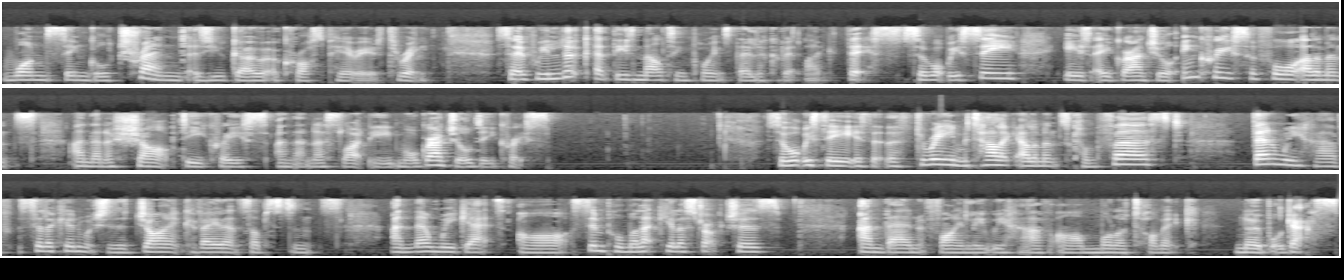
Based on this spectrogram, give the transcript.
one single trend as you go across period 3. So if we look at these melting points, they look a bit like this. So what we see is a gradual increase of four elements and then a sharp decrease and then a slightly more gradual decrease. So what we see is that the three metallic elements come first, then we have silicon, which is a giant covalent substance, and then we get our simple molecular structures, and then finally we have our monatomic noble gas.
